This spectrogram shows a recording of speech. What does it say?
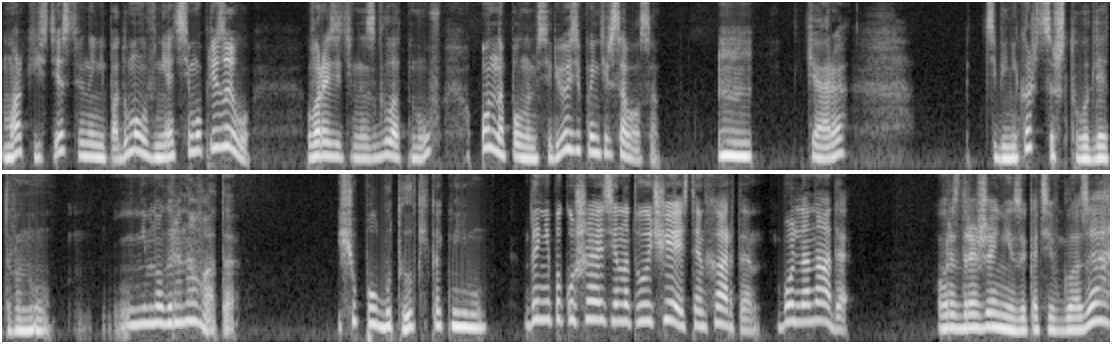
Марк, естественно, не подумал внять всему призыву. Выразительно сглотнув, он на полном серьезе поинтересовался. «Киара, тебе не кажется, что для этого, ну, немного рановато? Еще полбутылки как минимум». «Да не покушайся на твою честь, Энхартен! Больно надо!» В раздражении закатив глаза,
